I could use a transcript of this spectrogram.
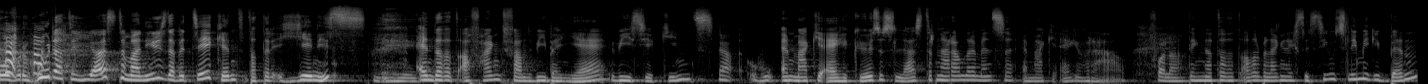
over hoe dat de juiste manier is. Dat betekent dat er geen is. Nee. En dat het afhangt van wie ben jij, wie is je kind. Ja. Hoe, en maak je eigen keuzes, luister naar andere mensen en maak je eigen verhaal. Voilà. Ik denk dat dat het allerbelangrijkste is. Zie hoe slim ik ben.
